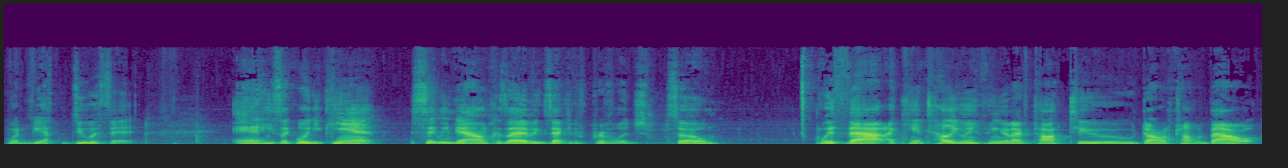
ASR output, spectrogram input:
what did he have to do with it? And he's like, well, you can't sit me down because I have executive privilege. So, with that, I can't tell you anything that I've talked to Donald Trump about.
